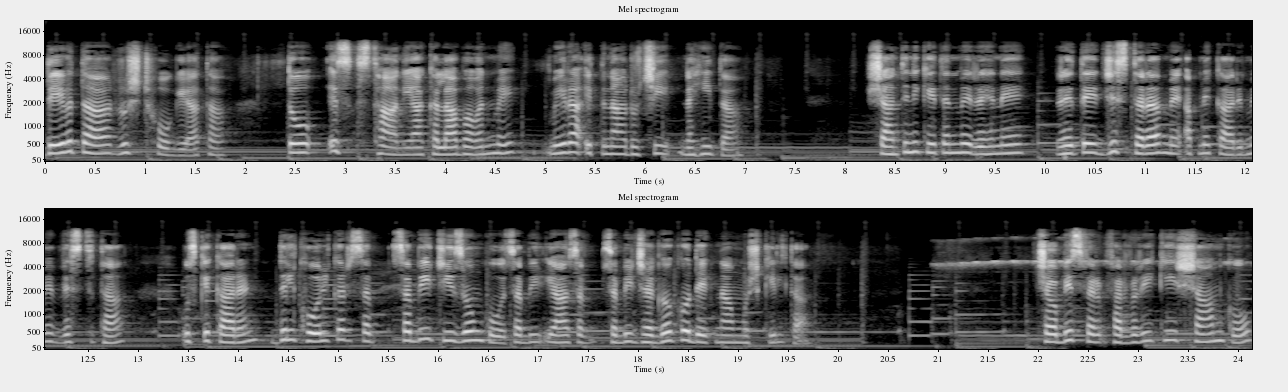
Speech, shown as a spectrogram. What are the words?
देवता रुष्ट हो गया था। तो इस स्थान या कला भवन में मेरा इतना रुचि नहीं था। शांति निकेतन में रहने, रहते जिस तरह मैं अपने कार्य में व्यस्त था, उसके कारण दिल खोलकर सब, सभी चीज़ों को, सभी, या सब, सभी जगह को देखना मुश्किल था। 24 फरवरी की शाम को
